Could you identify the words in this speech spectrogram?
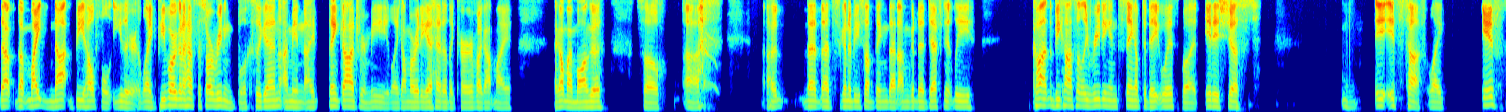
that that might not be helpful either. Like people are to have to start reading books again. I mean i thank god for me like i'm already ahead of the curve. I got my i got my manga so uh, uh that that's to be something that i'm to definitely con- be constantly reading and staying up to date with but it is just it, it's tough like if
